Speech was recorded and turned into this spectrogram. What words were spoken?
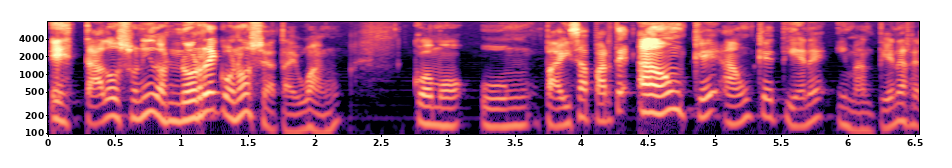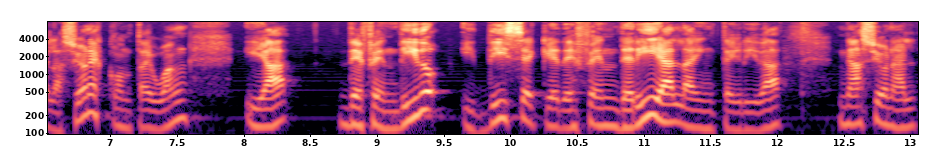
Estados Unidos no reconoce a Taiwán como un país aparte, aunque, aunque tiene y mantiene relaciones con Taiwán y ha defendido y dice que defendería la integridad nacional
